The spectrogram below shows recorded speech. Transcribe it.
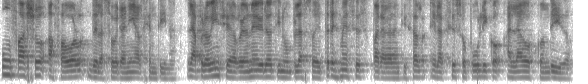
Un fallo a favor de la soberanía argentina. La provincia de Río Negro tiene un plazo de tres meses para garantizar el acceso público al lago escondido,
